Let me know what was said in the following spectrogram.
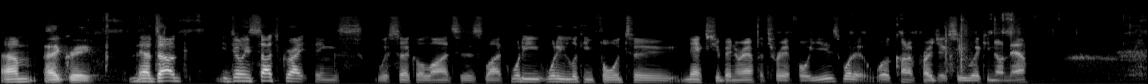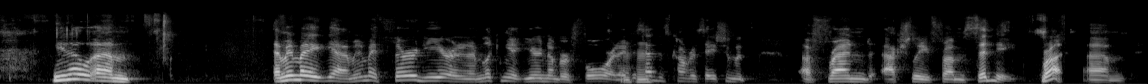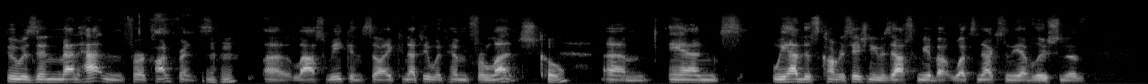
Um, I agree. Now, Doug, you're doing such great things with Circle Alliances. Like, what are you what are you looking forward to next? You've been around for three or four years. What what kind of projects are you working on now? You know, um, I'm in my yeah, I'm in my third year, and I'm looking at year number four. And I mm-hmm. just had this conversation with a friend actually from Sydney, right? Um, who was in Manhattan for a conference mm-hmm. uh, last week, and so I connected with him for lunch. Cool. Um, and we had this conversation. He was asking me about what's next in the evolution of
